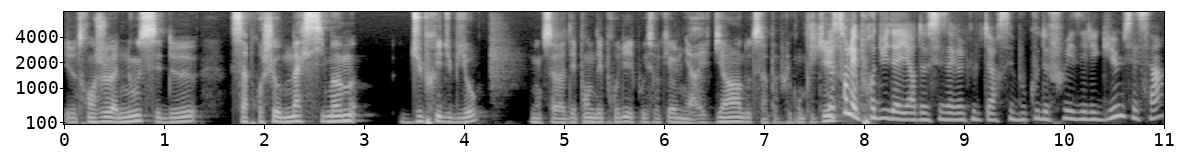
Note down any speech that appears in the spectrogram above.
Et notre enjeu à nous, c'est de s'approcher au maximum du prix du bio. Donc ça va dépendre des produits, des produits sur lesquels on y arrive bien, d'autres c'est un peu plus compliqué. Quels sont les produits d'ailleurs de ces agriculteurs? C'est beaucoup de fruits et légumes, c'est ça?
